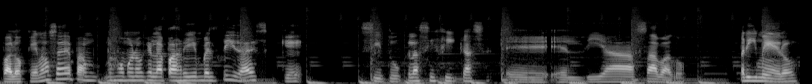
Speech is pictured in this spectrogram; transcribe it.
Para los que no sepan más o menos que la parrilla invertida es que si tú clasificas eh, el día sábado primero,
